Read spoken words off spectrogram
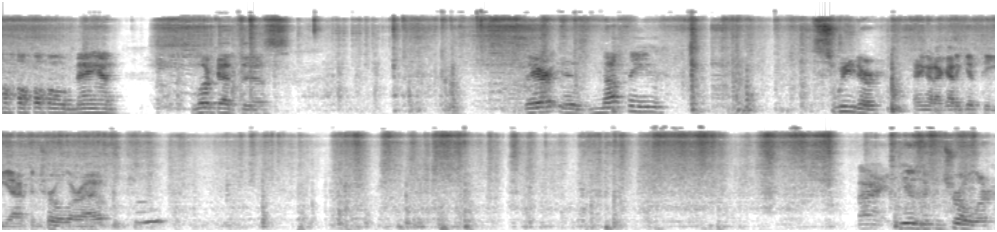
Oh man, look at this. There is nothing sweeter. Hang on, I got to get the uh, controller out. All right, here's the controller.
